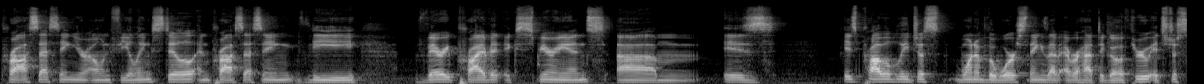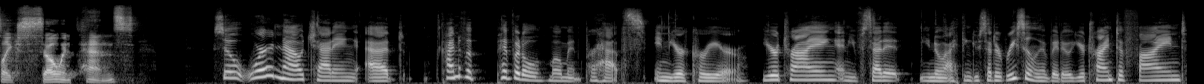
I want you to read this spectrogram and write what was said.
processing your own feelings still and processing the very private experience, um, is is probably just one of the worst things I've ever had to go through. It's just like so intense. So we're now chatting at kind of a pivotal moment, perhaps, in your career. You're trying, and you've said it, you know, I think you said it recently in a video, you're trying to find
